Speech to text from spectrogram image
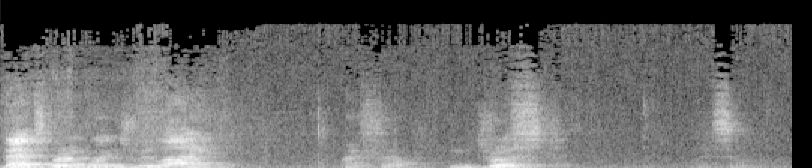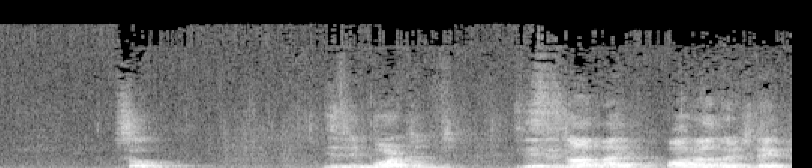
That's where I'm going to rely myself, and trust myself. So, it's important. This is not like, oh, I'm not going to take,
